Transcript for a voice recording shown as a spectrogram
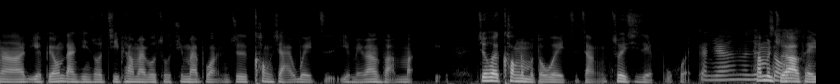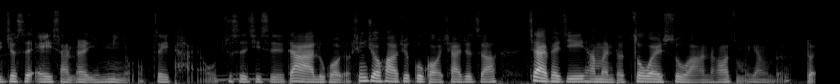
啊，也不用担心说机票卖不出去、卖不完，就是空下来位置也没办法卖，就会空那么多位置这样，所以其实也不会。感觉他们他们主要走飞机就是 A 三二一 neo 这一台哦，就是其嗯实大家如果有兴趣的话，去 Google 一下就知道这台飞机他们的座位数啊，然后怎么样的。对，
